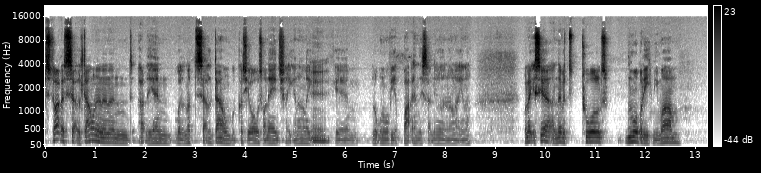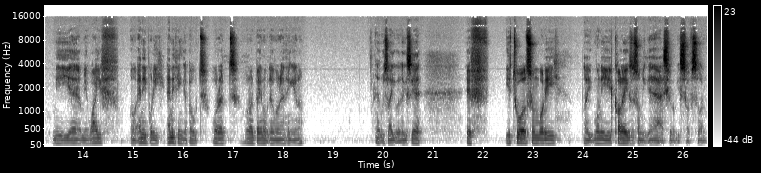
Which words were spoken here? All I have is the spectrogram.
started to settle down, and, and, at the end, well, not settle down because you're always on edge, like, you know, like um, looking over your back and this, that, and the other, and all that, you know. Well, like you say, I never t- told nobody, me mum, me, uh, me wife, or anybody, anything about what I'd, what I'd been up to or anything, you know. It was like, like I say, if you told somebody, like one of your colleagues or something, yeah, sure, be soft son,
